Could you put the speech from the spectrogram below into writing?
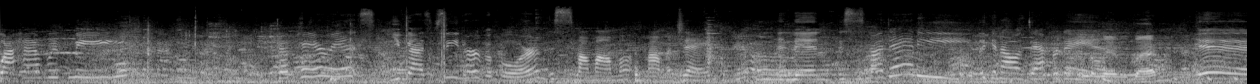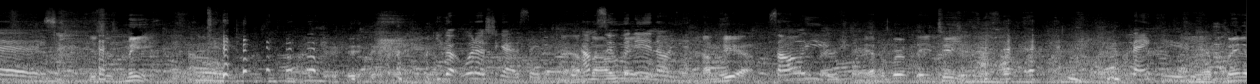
who I have with me? The parents. You guys have seen her before. This is my mama, Mama J. And then this is my daddy. Looking all dapper Dan. Hello everybody. Yes. This is me. Oh. you got what else you gotta say? I'm, I'm zooming in on you. I'm here. It's all you. Happy birthday to you. Thank you. You have plenty,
